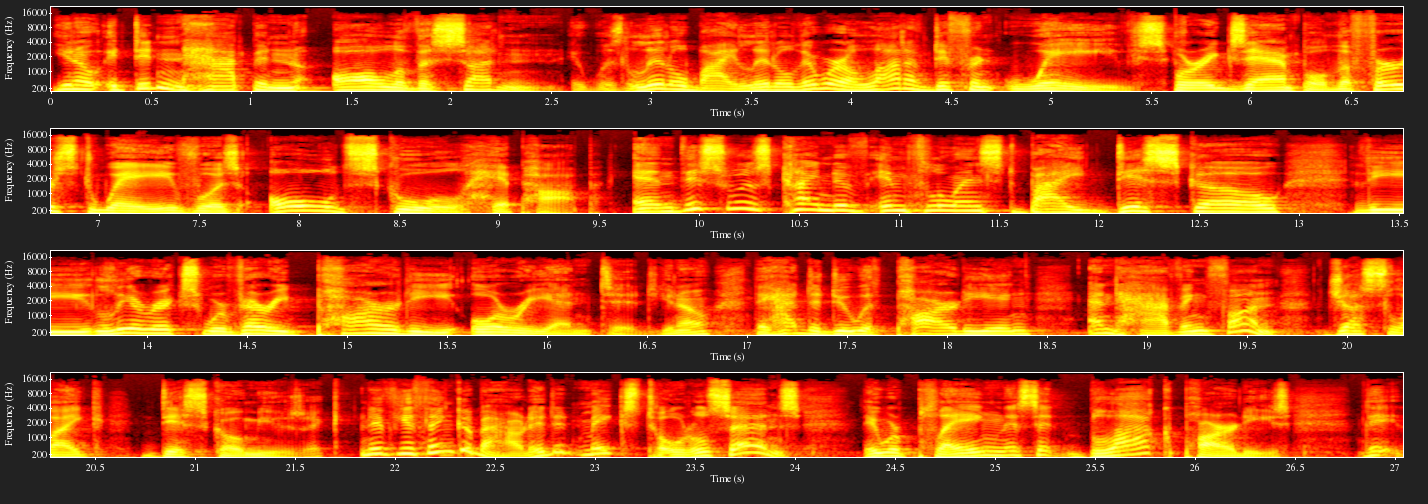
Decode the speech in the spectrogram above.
You know, it didn't happen all of a sudden. It was little by little. There were a lot of different waves. For example, the first wave was old school hip hop. And this was kind of influenced by disco. The lyrics were very party oriented, you know? They had to do with partying and having fun, just like disco music. And if you think about it, it makes total sense. They were playing this at block parties. They,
